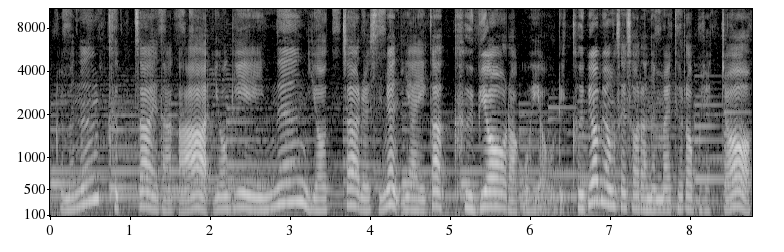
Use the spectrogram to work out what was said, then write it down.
그러면은 급자에다가 여기에 있는 여자를 쓰면 이 아이가 급여라고 해요. 우리 급여 명세서라는 말 들어보셨죠?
